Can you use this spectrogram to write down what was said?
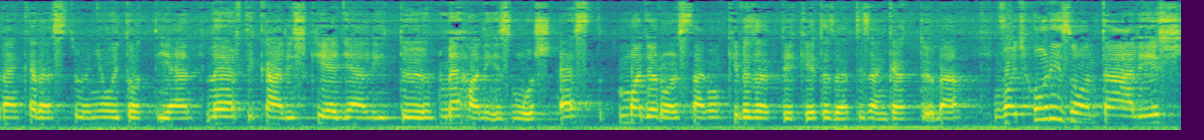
adórendszeren keresztül nyújtott ilyen vertikális kiegyenlítő mechanizmus. Ezt Magyarországon kivezették 2012-ben. Vagy horizontális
